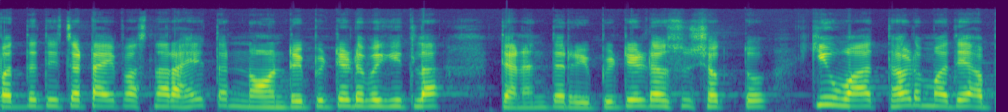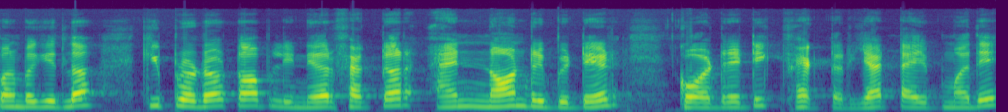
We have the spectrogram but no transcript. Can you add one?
पद्धतीचा टाईप असणार आहे? तर नॉन रिपीटेड बघितला. त्यानंतर रिपीटेड असू शकतो. किंवा थर्डमध्ये आपण बघितलं की product of linear factor and non repeated quadratic factor या टाईपमध्ये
